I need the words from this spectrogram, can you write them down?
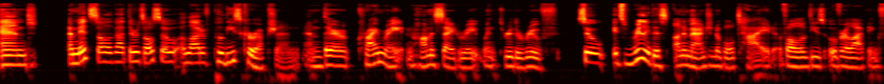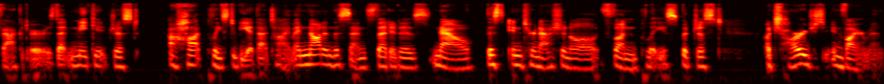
And amidst all of that, there was also a lot of police corruption, and their crime rate and homicide rate went through the roof. So it's really this unimaginable tide of all of these overlapping factors that make it just a hot place to be at that time. And not in the sense that it is now this international fun place, but just a charged environment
